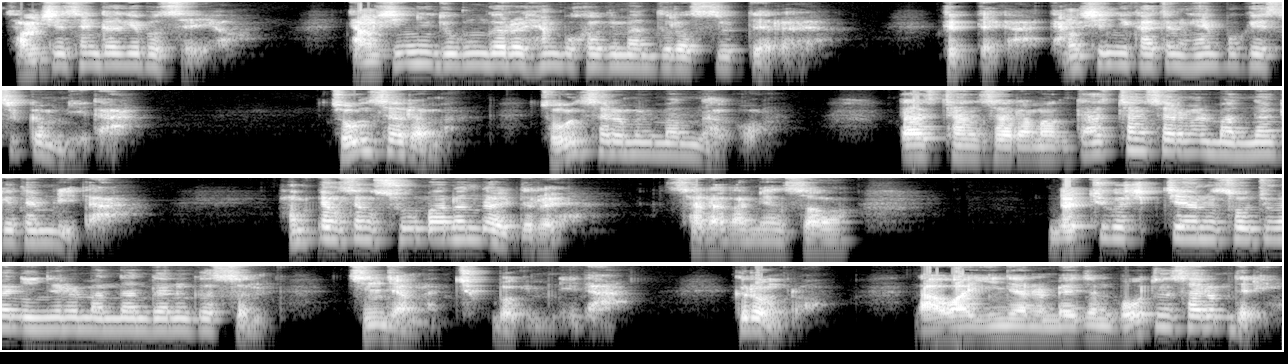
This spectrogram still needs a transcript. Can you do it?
잠시 생각해 보세요. 당신이 누군가를 행복하게 만들었을 때를, 그때가 당신이 가장 행복했을 겁니다. 좋은 사람은 좋은 사람을 만나고, 따뜻한 사람은 따뜻한 사람을 만나게 됩니다. 한평생 수많은 날들을 살아가면서 놓치고 싶지 않은 소중한 인연을 만난다는 것은 진정한 축복입니다. 그러므로 나와 인연을 맺은 모든 사람들이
